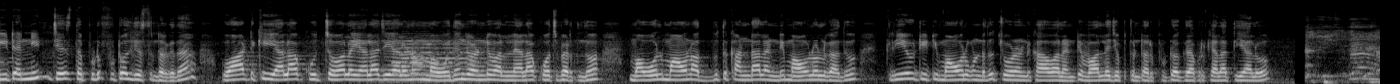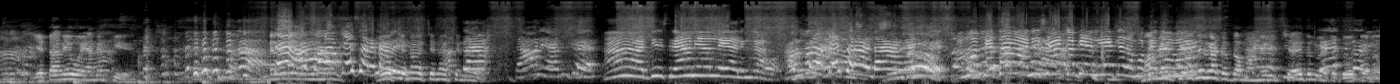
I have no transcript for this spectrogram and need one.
వీటన్నిటిని చేసేటప్పుడు ఫోటోలు తీస్తుంటారు కదా వాటికి ఎలా కూర్చోవాలో ఎలా చేయాలనో మా ఉదయం చూడండి వాళ్ళని ఎలా కూర్చోబెడుతుందో. మా వాళ్ళు మామూలు అద్భుత కండాలండి మా వాళ్ళు కాదు. క్రియేటివిటీ మామూలుగా ఉండదు చూడండి కావాలంటే వాళ్ళే చెప్తుంటారు ఫోటోగ్రాఫర్కి ఎలా తీయాలో. ఎటానే అది శ్రావణి అని లేయాలి ఇంకా అమ్మ పెద్దమ్మ నీ చేతిలో బియ్యం లేయట్లేదమ్మ మా మీరు పెద్దమ్మ చేతులు పెట్టద్దమ్మా మీరు చేతులు పెట్టద్దు ఓకేనా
